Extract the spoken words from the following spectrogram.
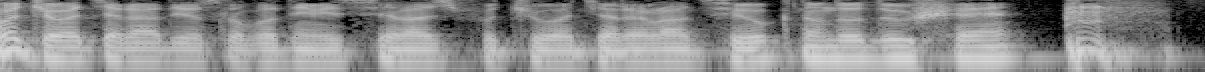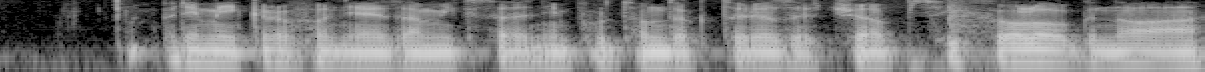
Počúvate rádio Slobodný vysielač, počúvate reláciu Okno do duše. Pri mikrofóne je za mixážnym pultom doktor Jozef Čo, psychológ. No a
